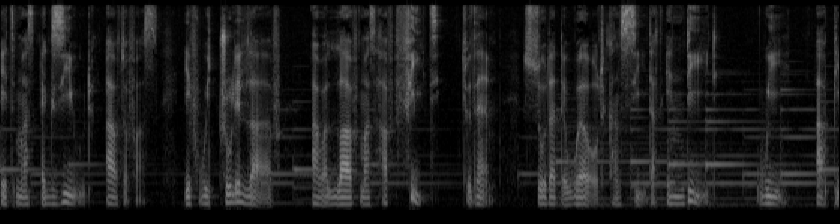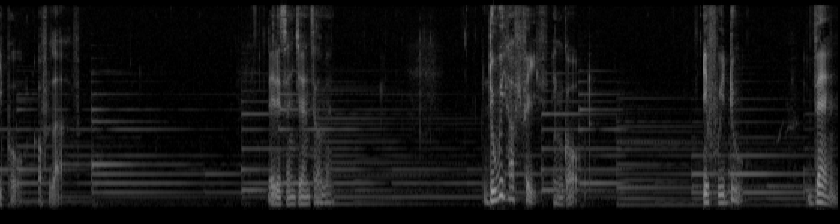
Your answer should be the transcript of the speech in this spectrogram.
it must exude out of us. If we truly love, our love must have feet to them so that the world can see that indeed we are people of love. Ladies and gentlemen, do we have faith in God? If we do, then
